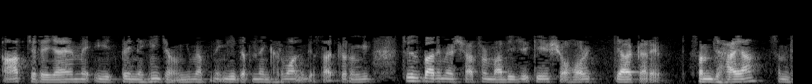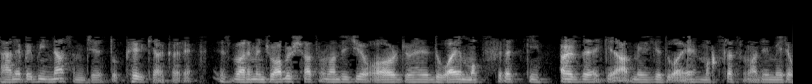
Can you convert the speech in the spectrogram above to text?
آپ چلے جائیں، میں عید پہ نہیں جاؤں گی، میں اپنے عید اپنے گھر والوں کے ساتھ کروں گی۔ تو اس بارے میں ارشاد فرما دیجیے کہ شوہر کیا کرے؟ سمجھایا، سمجھانے پہ بھی نہ سمجھے تو پھر کیا کرے؟ اس بارے میں جواب ارشاد فرما دیجیے اور جو ہے دعائیں مغفرت کی عرض ہے کہ آپ میرے لیے دعائیں مغفرت فرما دیجیے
